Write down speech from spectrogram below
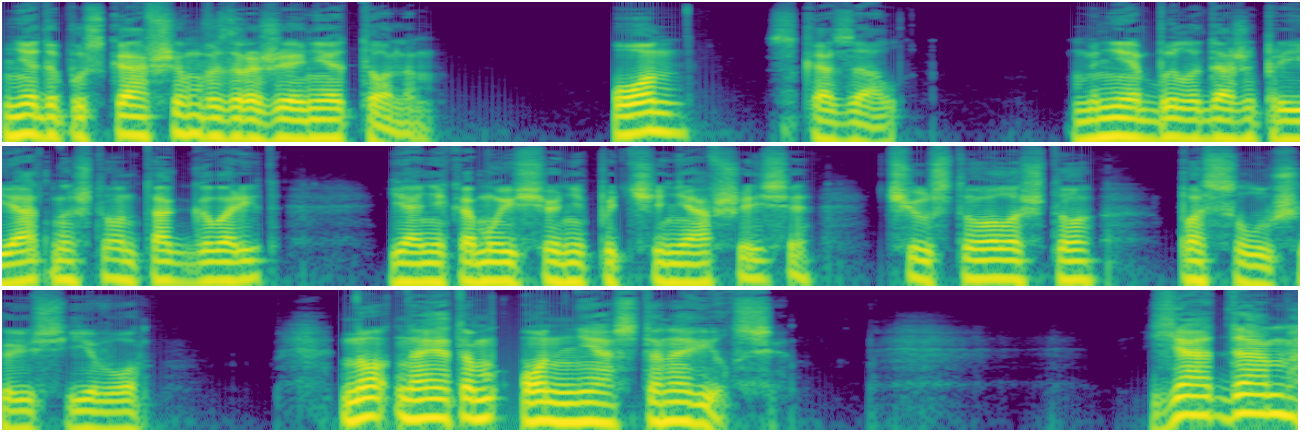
не допускавшим возражения тоном. Он сказал: "Мне было даже приятно, что он так говорит. Я никому еще не подчинявшаяся, чувствовала, что послушаюсь его. Но на этом он не остановился. Я дам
